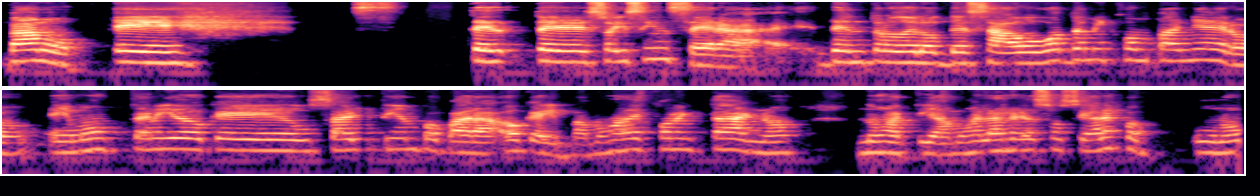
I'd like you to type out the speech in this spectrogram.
vamos, eh, te, soy sincera, dentro de los desahogos de mis compañeros, hemos tenido que usar tiempo para, ok, vamos a desconectarnos, nos activamos en las redes sociales, pues uno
